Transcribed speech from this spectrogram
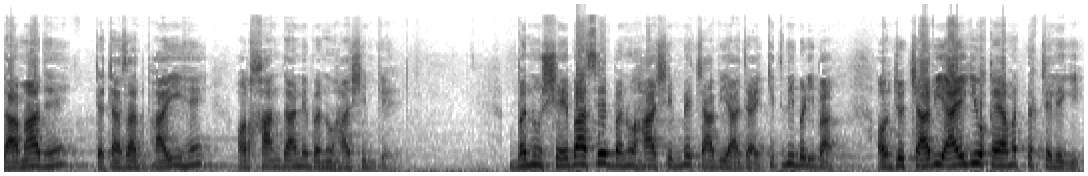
داماد ہیں، چچازاد بھائی ہیں اور خاندان بنو ہاشم کے ہیں۔ بنو شیبہ سے بنو ہاشم میں چابی آ جائے، کتنی بڑی بات۔ اور جو چابی آئے گی وہ قیامت تک چلے گی۔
